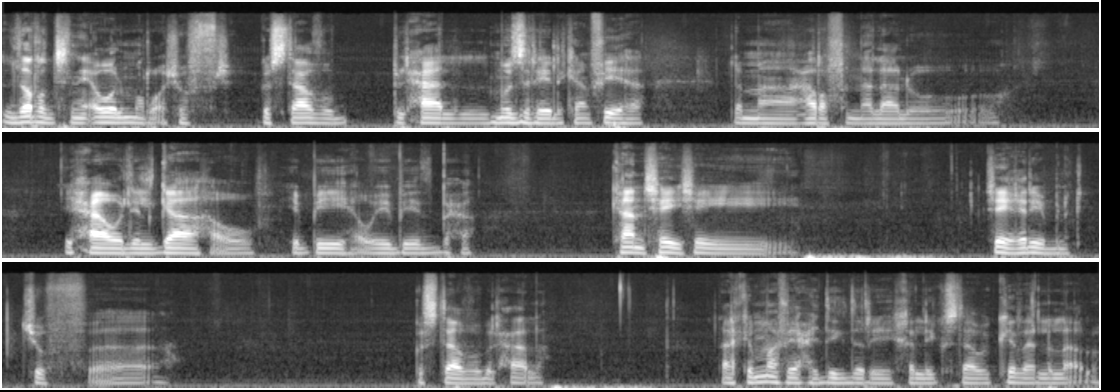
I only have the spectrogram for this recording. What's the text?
لدرجة إني أول مرة أشوف جوستافو بالحالة المزرية اللي كان فيها لما عرف إن لالو يحاول يلقاه أو يبيه أو يبي يذبحه كان شيء شيء شيء غريب إنك تشوف آه، جوستافو بالحالة. لكن ما في أحد يقدر يخلي جوستافو كذا إلا لالو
